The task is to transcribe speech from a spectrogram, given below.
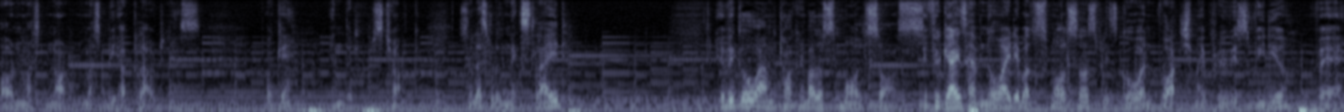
or must not must be a cloudiness okay in the stock. So let's go to the next slide. Here we go i'm talking about the small sauce. If you guys have no idea about the small sauce please go and watch my previous video where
